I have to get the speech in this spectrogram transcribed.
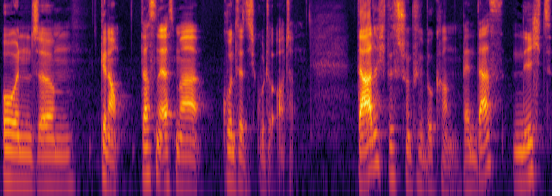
Und ähm, genau, das sind erstmal grundsätzlich gute Orte. Dadurch wirst du schon viel bekommen. Wenn das nicht,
